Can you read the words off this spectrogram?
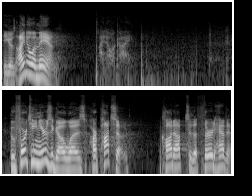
He goes, I know a man, I know a guy, who 14 years ago was harpazoed, caught up to the third heaven.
